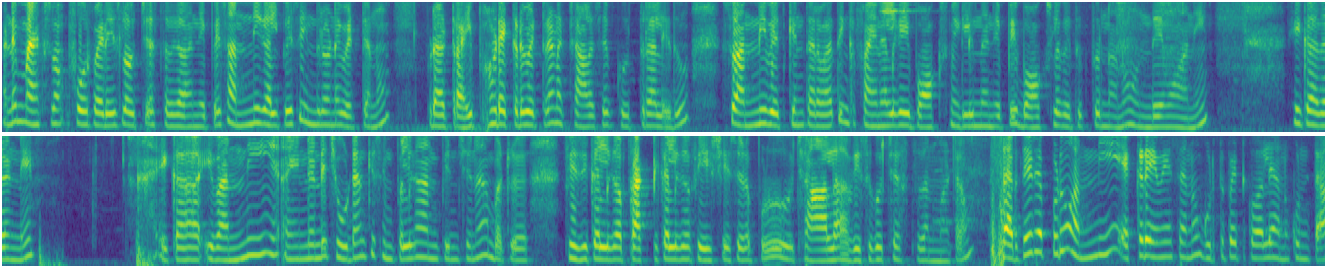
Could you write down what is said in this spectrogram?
అంటే మ్యాక్సిమం ఫోర్ ఫైవ్ డేస్లో వచ్చేస్తుంది కదా అని చెప్పేసి అన్నీ కలిపేసి ఇందులోనే పెట్టాను. ఇప్పుడు ఆ ట్రైపాడ్ ఎక్కడ పెట్టారో నాకు చాలాసేపు గుర్తురాలేదు సో అన్నీ వెతికిన తర్వాత ఇంకా ఫైనల్గా ఈ బాక్స్ మిగిలిందని చెప్పి బాక్స్లో వెతుకుతున్నాను ఉందేమో అని. ఇక అదండి. ఇక ఇవన్నీ ఏంటంటే చూడడానికి సింపుల్గా అనిపించిన బట్ ఫిజికల్గా ప్రాక్టికల్గా ఫేస్ చేసేటప్పుడు చాలా విసుగొచ్చేస్తుంది అనమాట సర్దేటప్పుడు అన్నీ ఎక్కడ ఏమేసానో గుర్తుపెట్టుకోవాలి అనుకుంటా.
